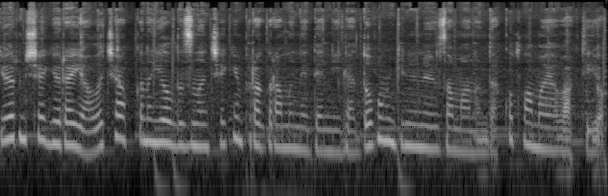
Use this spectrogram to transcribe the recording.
Görünüşe göre Yalı Çapkını Yıldızı'nın çekim programı nedeniyle doğum gününü zamanında kutlamaya vakti yok.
